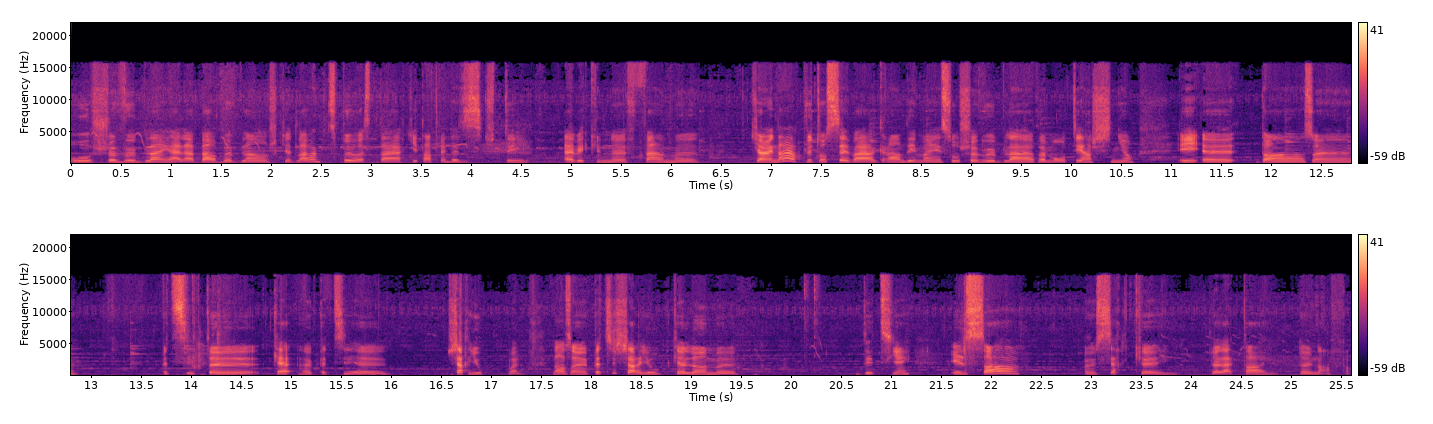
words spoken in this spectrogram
aux cheveux blancs et à la barbe blanche, qui a de l'air un petit peu austère, qui est en train de discuter avec une femme euh, qui a un air plutôt sévère, grande et mince, aux cheveux blancs remontés en chignon. Et euh, dans un petit, euh, un petit euh, chariot, voilà. Dans un petit chariot que l'homme détient, il sort un cercueil de la taille d'un enfant.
